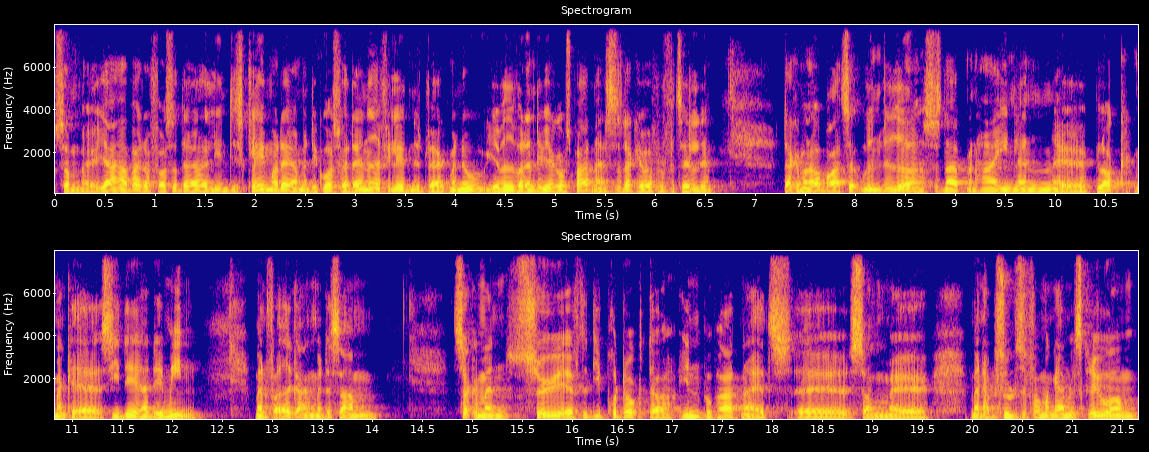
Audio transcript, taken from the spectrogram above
som jeg arbejder for, så der er lige en disclaimer der, men det kunne også være et andet affiliate-netværk, men nu, jeg ved, hvordan det virker hos Partner så der kan jeg i hvert fald fortælle det. Der kan man oprette sig uden videre, så snart man har en eller anden øh, blog, man kan øh, sige, det her det er min, man får adgang med det samme. Så kan man søge efter de produkter inde på PartnerAds, øh, som øh, man har besluttet sig for, at man gerne vil skrive om.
